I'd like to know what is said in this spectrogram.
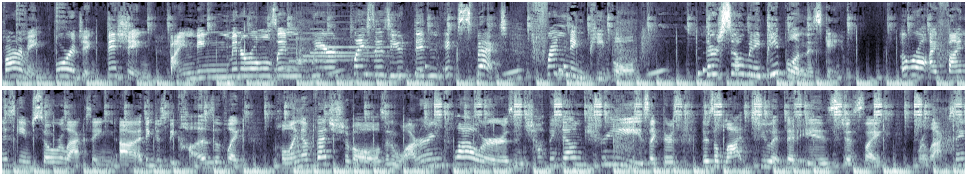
farming, foraging, fishing, finding minerals in weird places you didn't expect, friending people. There's so many people in this game. Overall, I find this game so relaxing. Uh, I think just because of like pulling up vegetables and watering flowers and chopping down trees. Like there's there's a lot to it that is just like relaxing.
